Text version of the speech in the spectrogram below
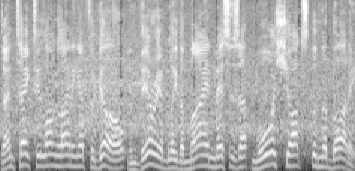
Don't take too long lining up for goal. Invariably, the mind messes up more shots than the body.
